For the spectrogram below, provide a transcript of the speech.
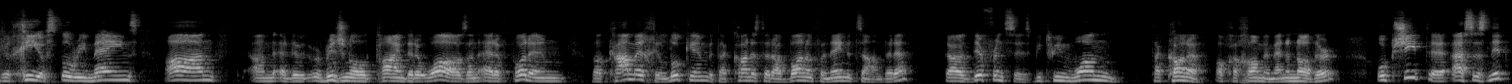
the chiyuv still remains on on the original time that it was on Erev Purim. There are differences between one takana of Chachamim and another. Upshite, as nit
